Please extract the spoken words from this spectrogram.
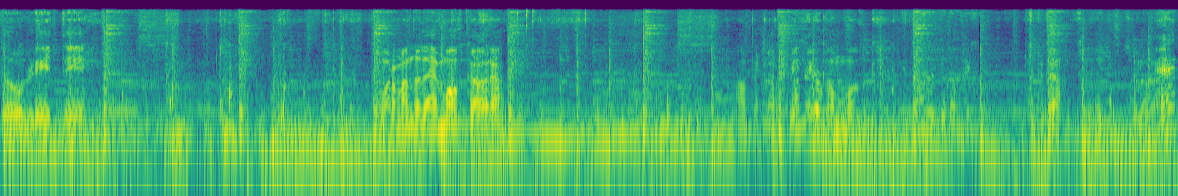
Doblete. Estamos armando la de mosca ahora. Vamos a pescar peces con mosca. ¿Dónde te los dejo? Acá, yo lo ¿Eh?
